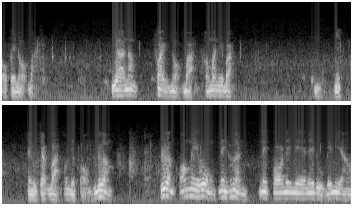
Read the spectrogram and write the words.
ออกไปนอกบ้านยาน้ำ ไฟนอกบ้านเข้ามาในบ้านนี่ให้รู้จักบ้านของเจ้าของเรื่อง เรื่องของในวงในเฮือน ในพอในเมในดูในเมียเฮา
